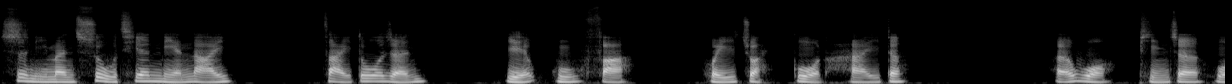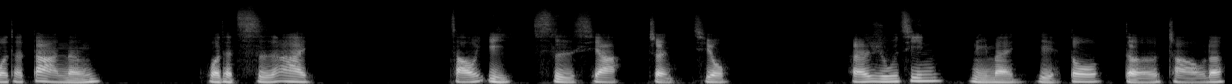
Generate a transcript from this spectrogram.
是你们数千年来再多人也无法回转过来的。而我凭着我的大能，我的慈爱，早已四下拯救，而如今你们也都得着了。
